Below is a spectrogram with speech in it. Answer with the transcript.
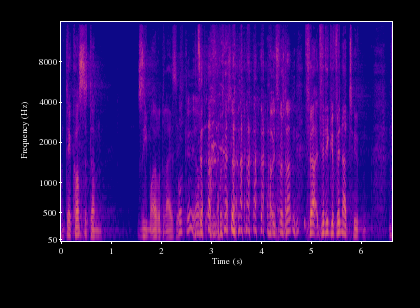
Und der kostet dann 7,30 Euro. Okay, ja. Habe ich verstanden. Für, für die Gewinnertypen.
